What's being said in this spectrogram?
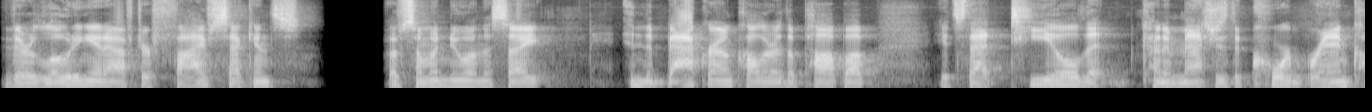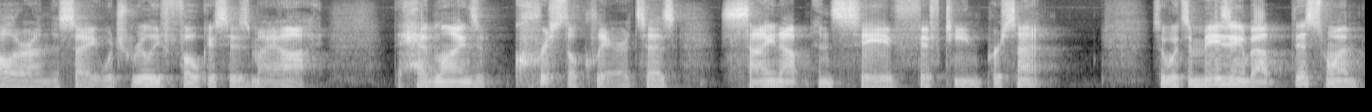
They're loading it after five seconds of someone new on the site. In the background color of the pop up, it's that teal that kind of matches the core brand color on the site, which really focuses my eye. The headline's crystal clear. It says, sign up and save 15%. So, what's amazing about this one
